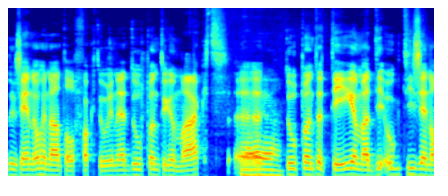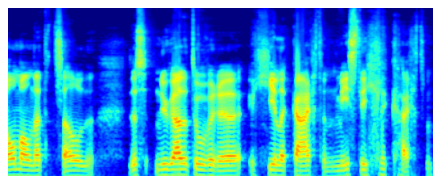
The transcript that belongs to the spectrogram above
er zijn nog een aantal factoren. Hè. Doelpunten gemaakt, eh, Ja, ja. doelpunten tegen, maar die, ook die zijn allemaal net hetzelfde. Dus nu gaat het over eh, gele kaarten, meeste gele kaarten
